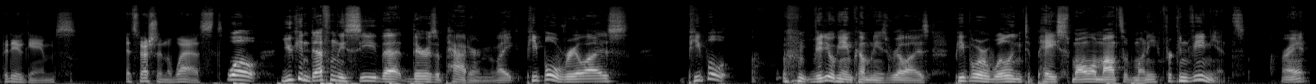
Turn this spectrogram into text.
video games, especially in the West. Well, you can definitely see that there's a pattern. Like people realize people video game companies realize people are willing to pay small amounts of money for convenience, right?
